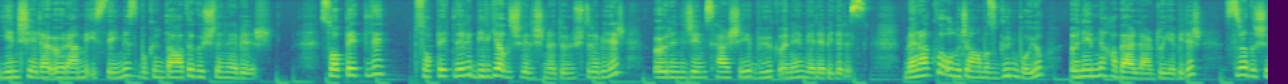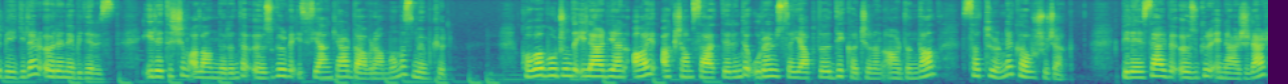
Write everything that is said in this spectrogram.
Yeni şeyler öğrenme isteğimiz bugün daha da güçlenebilir. Sohbetli sohbetleri bilgi alışverişine dönüştürebilir, öğreneceğimiz her şeye büyük önem verebiliriz. Meraklı olacağımız gün boyu önemli haberler duyabilir, sıra dışı bilgiler öğrenebiliriz. İletişim alanlarında özgür ve isyankar davranmamız mümkün. Kova burcunda ilerleyen ay akşam saatlerinde Uranüs'e yaptığı dik açının ardından Satürn'e kavuşacak. Bireysel ve özgür enerjiler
